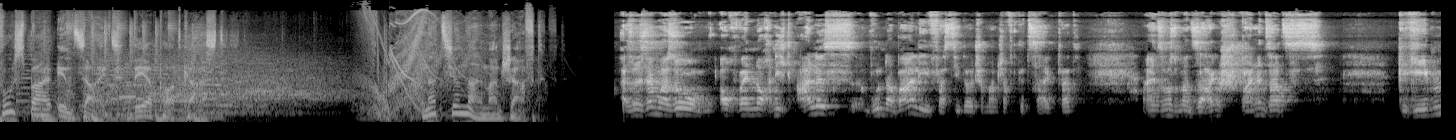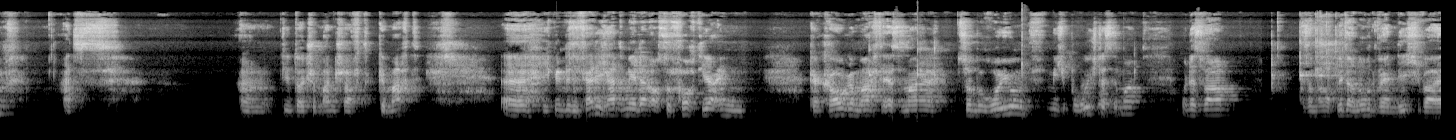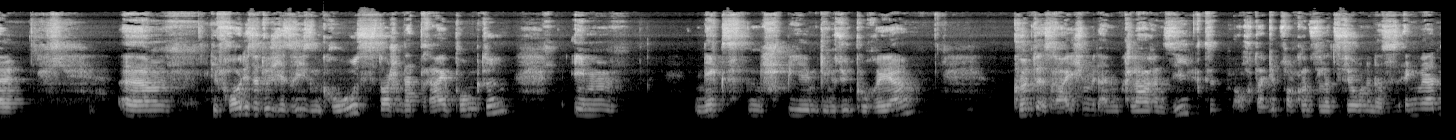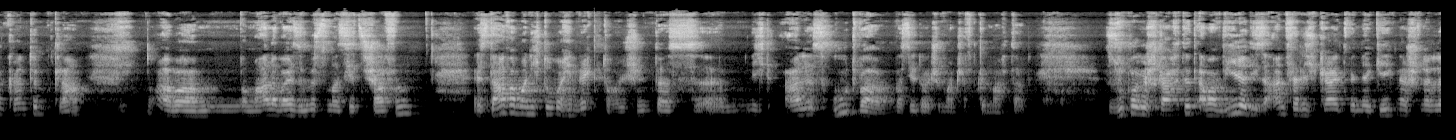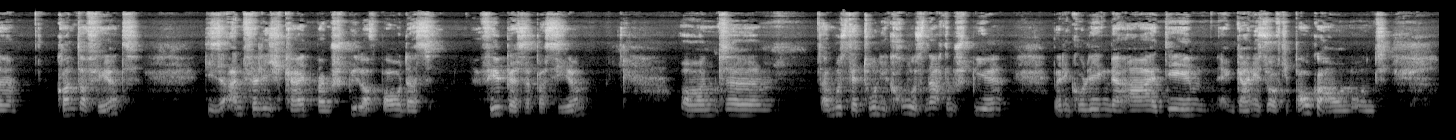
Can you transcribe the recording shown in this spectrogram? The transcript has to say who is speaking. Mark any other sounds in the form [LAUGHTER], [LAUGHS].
Speaker 1: Fußball Inside, der Podcast. Nationalmannschaft.
Speaker 2: Also ich sag mal so, auch wenn noch nicht alles wunderbar lief, was die deutsche Mannschaft gezeigt hat, eins muss man sagen, spannend hat es gegeben, hat ähm, die deutsche Mannschaft gemacht. Äh, ich bin ein bisschen fertig, hatte mir dann auch sofort hier einen Kakao gemacht, erstmal zur Beruhigung. Mich beruhigt das immer. Und das war, das war auch bitter notwendig, weil ähm, die Freude ist natürlich jetzt riesengroß. Deutschland hat drei Punkte im nächsten Spiel gegen Südkorea. Könnte es reichen mit einem klaren Sieg. Auch da gibt es noch Konstellationen, dass es eng werden könnte, klar. Aber normalerweise müsste man es jetzt schaffen. Es darf aber nicht darüber hinwegtäuschen, dass äh, nicht alles gut war, was die deutsche Mannschaft gemacht hat. Super gestartet, aber wieder diese Anfälligkeit, wenn der Gegner schnelle Konter fährt diese Anfälligkeit beim Spielaufbau, dass Fehlpässe passieren. Und äh, da muss der Toni Kroos nach dem Spiel bei den Kollegen der ARD gar nicht so auf die Pauke hauen und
